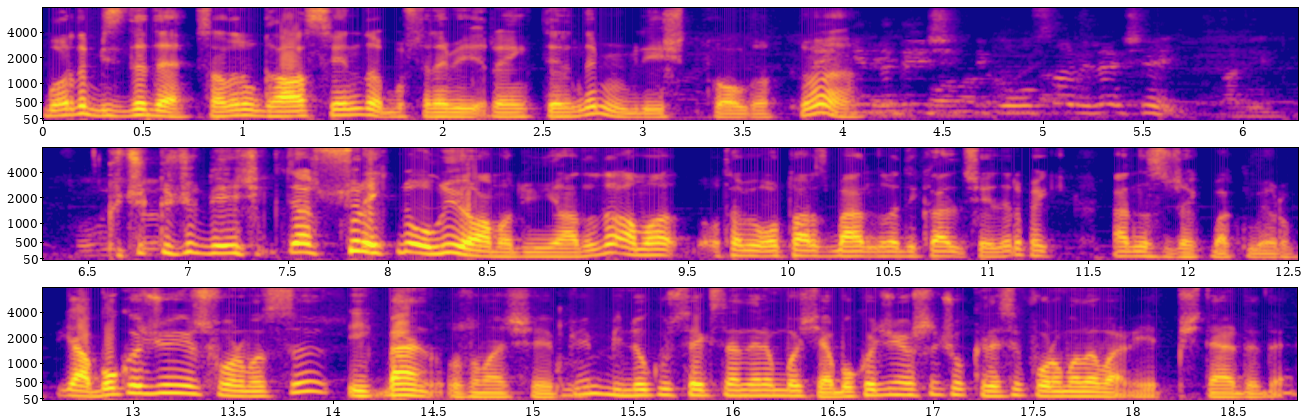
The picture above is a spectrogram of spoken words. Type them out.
Bu arada bizde de sanırım Galatasaray'ın da bu sene bir renklerinde mi bir değişiklik oldu? Değil mi? Renginde değişiklik olsa bile şey Küçük küçük değişiklikler sürekli oluyor ama dünyada da ama o, tabii o tarz ben radikal şeylere pek ben de sıcak bakmıyorum. Ya Boca Juniors forması ilk ben o zaman şey yapayım. 1980'lerin başı. Ya Boca Juniors'un çok klasik formaları var 70'lerde de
